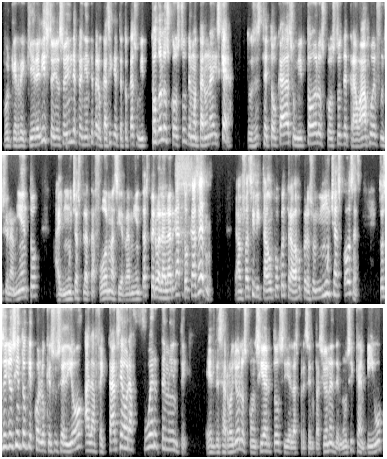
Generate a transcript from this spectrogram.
porque requiere, listo, yo soy independiente, pero casi que te toca asumir todos los costos de montar una disquera. Entonces te toca asumir todos los costos de trabajo, de funcionamiento. Hay muchas plataformas y herramientas, pero a la larga toca hacerlo. Han facilitado un poco el trabajo, pero son muchas cosas. Entonces yo siento que con lo que sucedió al afectarse ahora fuertemente el desarrollo de los conciertos y de las presentaciones de música en vivo,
